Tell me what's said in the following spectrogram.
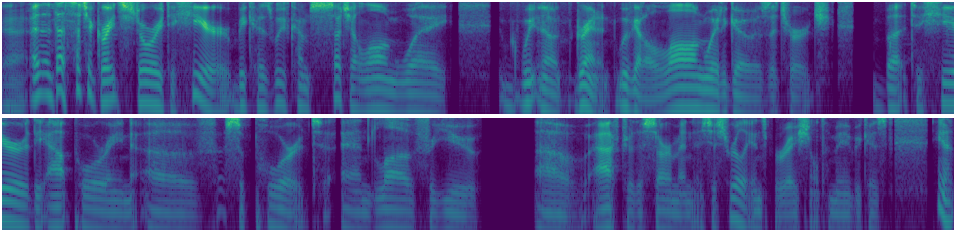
Yeah, and that's such a great story to hear because we've come such a long way. We you know, granted, we've got a long way to go as a church, but to hear the outpouring of support and love for you uh, after the sermon is just really inspirational to me because, you know,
